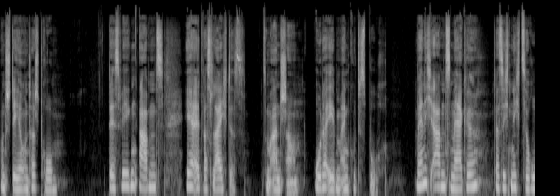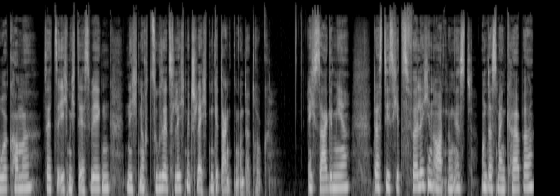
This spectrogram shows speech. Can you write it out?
und stehe unter Strom. Deswegen abends eher etwas Leichtes zum Anschauen oder eben ein gutes Buch. Wenn ich abends merke, dass ich nicht zur Ruhe komme, setze ich mich deswegen nicht noch zusätzlich mit schlechten Gedanken unter Druck. Ich sage mir, dass dies jetzt völlig in Ordnung ist und dass mein Körper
